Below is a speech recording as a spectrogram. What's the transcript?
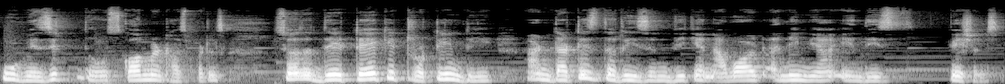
who visit those government hospitals so that they take it routinely and that is the reason we can avoid anemia in these patients.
